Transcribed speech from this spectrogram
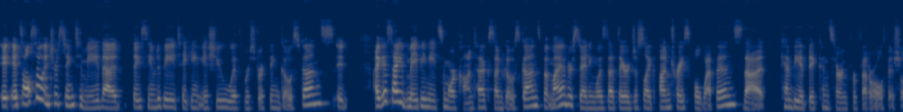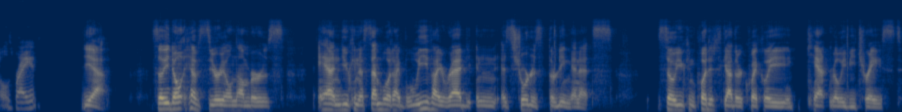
it, it's also interesting to me that they seem to be taking issue with restricting ghost guns. It. I guess I maybe need some more context on ghost guns, but my understanding was that they're just like untraceable weapons that can be a big concern for federal officials, right? Yeah. So you don't have serial numbers, and you can assemble it, I believe I read, in as short as 30 minutes. so you can put it together quickly. It can't really be traced.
